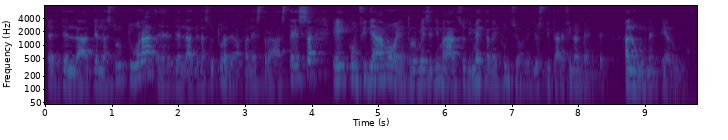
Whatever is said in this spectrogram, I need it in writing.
eh, della, della, struttura, eh, della, della struttura della palestra stessa e confidiamo entro il mese di marzo di metterla in funzione e di ospitare finalmente alunne e alunni.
